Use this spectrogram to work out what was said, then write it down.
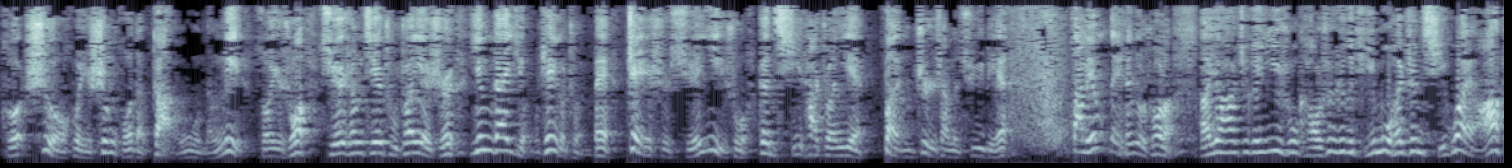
和社会生活的感悟能力。所以说，学生接触专业时应应该有这个准备，这是学艺术跟其他专业本质上的区别。大明那天就说了：“哎呀，这个艺术考试这个题目还真奇怪啊！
